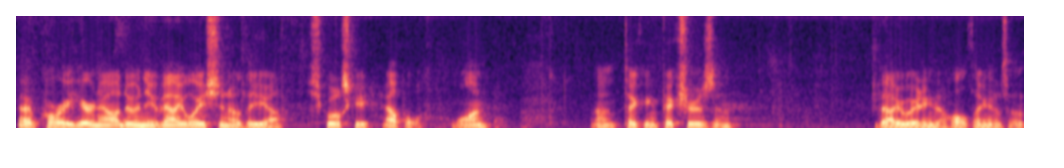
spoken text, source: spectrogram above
I have Corey here now doing the evaluation of the uh, Schoolsky Apple One, uh, taking pictures and evaluating the whole thing. It's a,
